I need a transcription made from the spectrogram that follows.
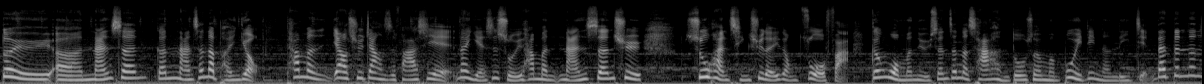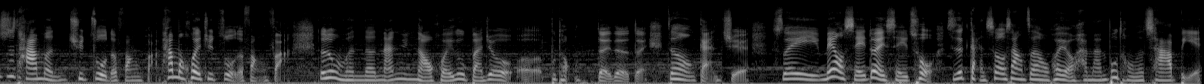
对于呃男生跟男生的朋友。他们要去这样子发泄，那也是属于他们男生去舒缓情绪的一种做法，跟我们女生真的差很多，所以我们不一定能理解。但但那是他们去做的方法，他们会去做的方法，就是我们的男女脑回路本来就呃不同，对对对，这种感觉，所以没有谁对谁错，只是感受上真的会有还蛮不同的差别。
